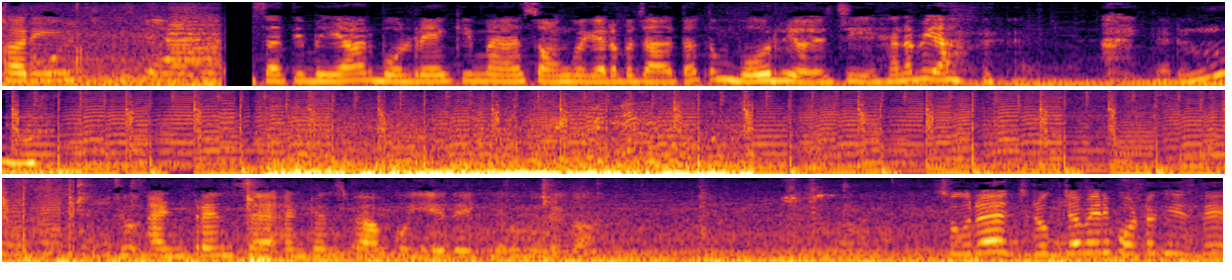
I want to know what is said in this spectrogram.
सॉरी भैया और बोल रहे हैं कि मैं सॉन्ग वगैरह बजाया था तुम बोल रही हो जी है ना भैया? करूँ। एंट्रेंस है एंट्रेंस पे आपको ये देखने को मिलेगा। सूरज, रुक जा मेरी फ़ोटो खींच दे।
